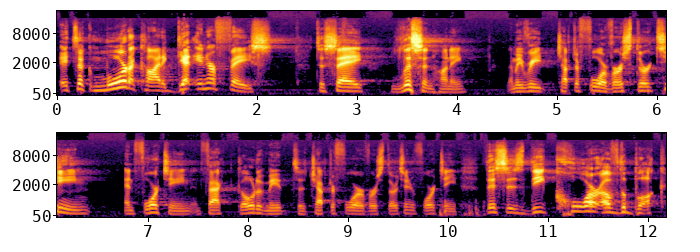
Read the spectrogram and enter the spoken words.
It took Mordecai to get in her face to say, Listen, honey. Let me read chapter 4, verse 13 and 14. In fact, go to me to chapter 4, verse 13 and 14. This is the core of the book.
